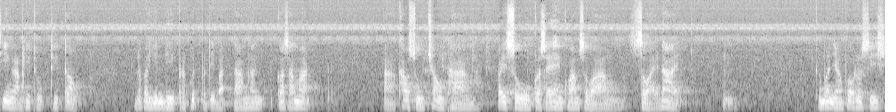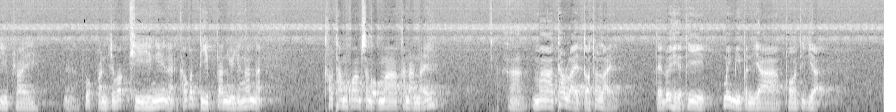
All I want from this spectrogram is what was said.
ที่งามที่ถูกที่ต้อง แล้วก็ยินดีประพฤติปฏิบัติตามนั้น ก็สามารถเข้าสู่ช่องทาง ไปสู่กระแสแห่งความสว่างสวยได้ก็เหมือนอย่างพวกฤาษีชีไพรพวกปัญจวัคคีย์อย่างนี้นะ่ยเขาก็ตีบตันอยู่อย่างนั้นน่ะ เขาทำความสงบมาขนาดไหนมาเท่าไหร่ต่อเท่าไหร่ แต่ด้วยเหตุที่ไม่มีปัญญา พอที่จะไป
